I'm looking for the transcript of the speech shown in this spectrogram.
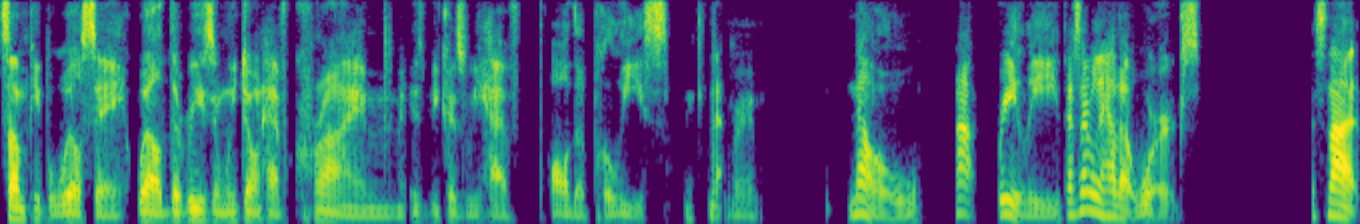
some people will say, well, the reason we don't have crime is because we have all the police. Like, no, right. no, not really. That's not really how that works. It's not.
